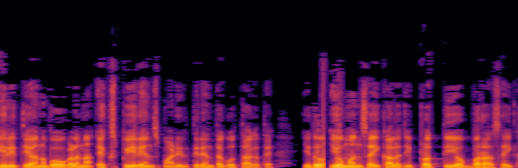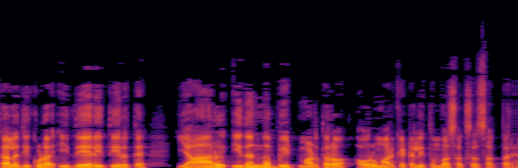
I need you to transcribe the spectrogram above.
ಈ ರೀತಿಯ ಅನುಭವಗಳನ್ನ ಎಕ್ಸ್ಪೀರಿಯನ್ಸ್ ಮಾಡಿರ್ತೀರಿ ಅಂತ ಗೊತ್ತಾಗುತ್ತೆ. ಇದು ಹ್ಯೂಮನ್ ಸೈಕಾಲಜಿ ಪ್ರತಿಯೊಬ್ಬರ ಸೈಕಾಲಜಿ ಕೂಡ ಇದೇ ರೀತಿ ಇರುತ್ತೆ. ಯಾರು ಇದನ್ನ ಬೀಟ್ ಮಾಡ್ತಾರೋ ಅವರು ಮಾರ್ಕೆಟ್ ಅಲ್ಲಿ ತುಂಬಾ ಸಕ್ಸಸ್ ಆಗ್ತಾರೆ.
